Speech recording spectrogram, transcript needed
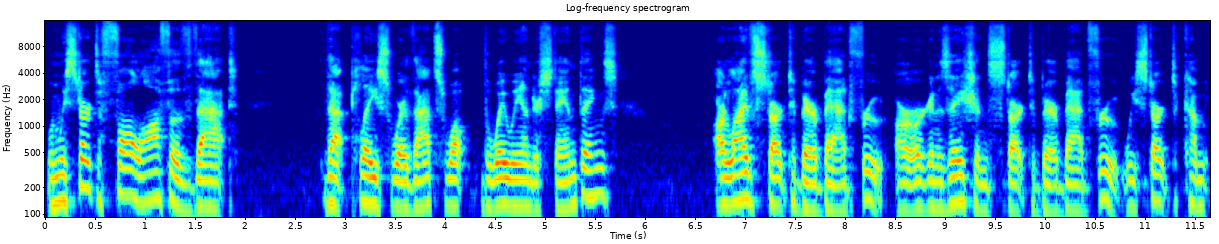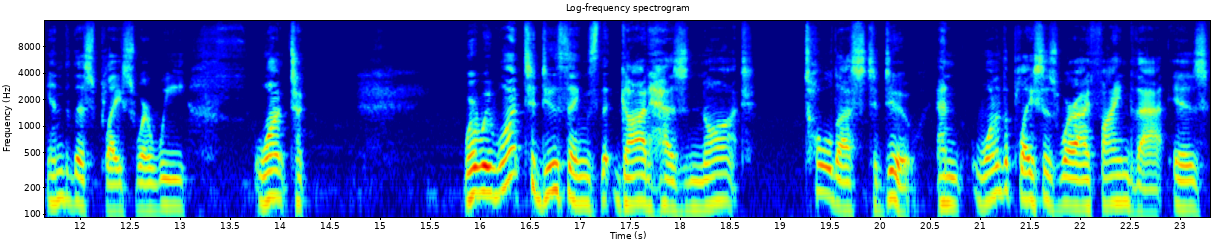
when we start to fall off of that that place where that's what the way we understand things, our lives start to bear bad fruit. Our organizations start to bear bad fruit. We start to come into this place where we want to where we want to do things that God has not told us to do. And one of the places where I find that is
